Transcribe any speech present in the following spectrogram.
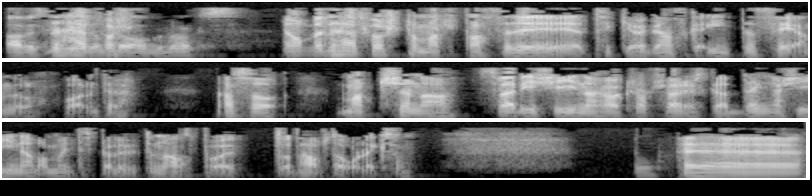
Ja, vi ska Det här först- damerna också. ja men det här första matchpasset, det tycker jag är ganska intetsägande då, var det inte det? Alltså matcherna, Sverige-Kina, ja klart Sverige ska dänga Kina, de har inte spelat utomlands på ett och ett halvt år liksom. Eh,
